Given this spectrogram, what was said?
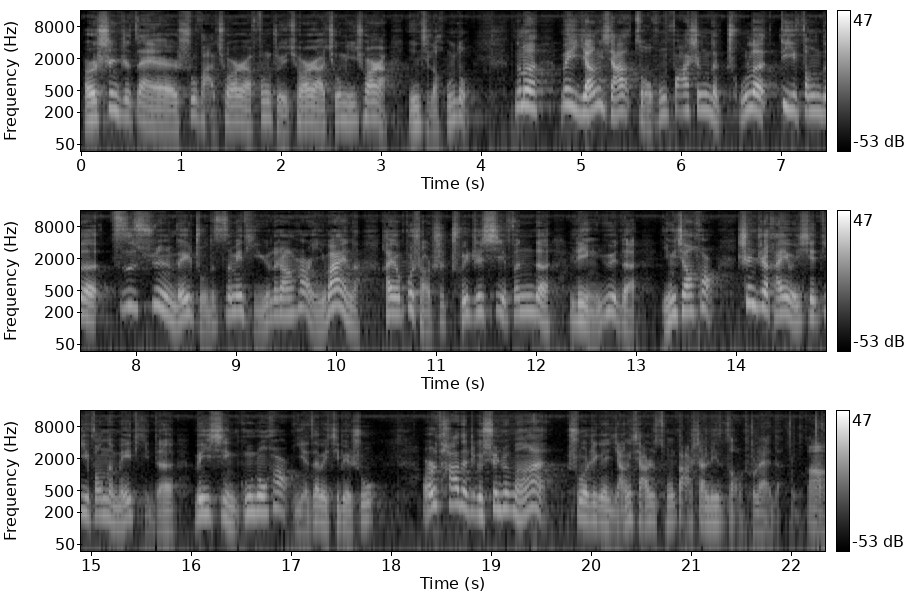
而甚至在书法圈啊、风水圈啊、球迷圈啊引起了轰动。那么为杨霞走红发声的，除了地方的资讯为主的自媒体娱乐账号以外呢，还有不少是垂直细分的领域的营销号，甚至还有一些地方的媒体的微信公众号也在为其背书。而他的这个宣传文案说，这个杨霞是从大山里走出来的啊，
